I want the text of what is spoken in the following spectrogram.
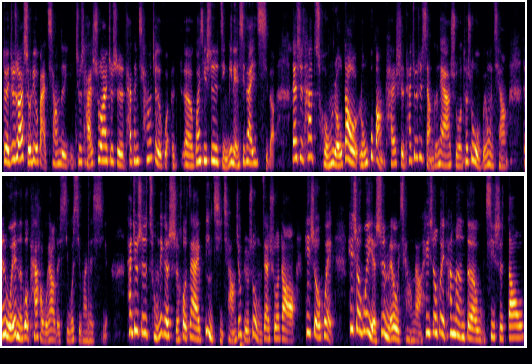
对，就是说他手里有把枪的，就是还说啊，就是他跟枪这个关呃关系是紧密联系在一起的。但是他从柔道龙虎榜开始，他就是想跟大家说，他说我不用枪，但是我也能够拍好我要的戏，我喜欢的戏。他就是从那个时候在摒弃枪，就比如说我们在说到黑社会，黑社会也是没有枪的，黑社会他们的武器是刀。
